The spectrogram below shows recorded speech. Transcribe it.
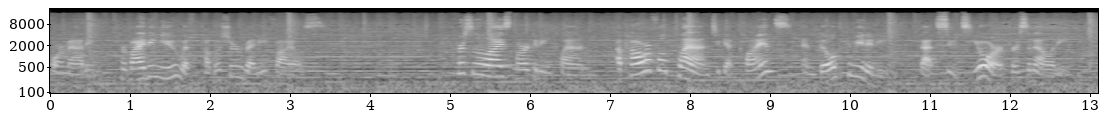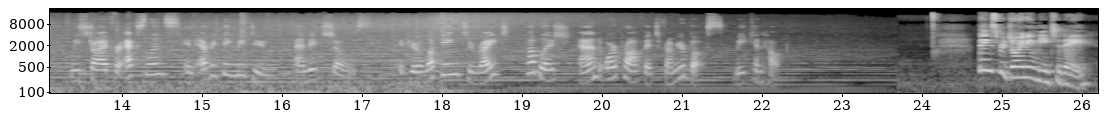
formatting, providing you with publisher ready files. Personalized marketing plan, a powerful plan to get clients and build community that suits your personality. We strive for excellence in everything we do, and it shows. If you're looking to write, publish, and or profit from your books, we can help. Thanks for joining me today.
